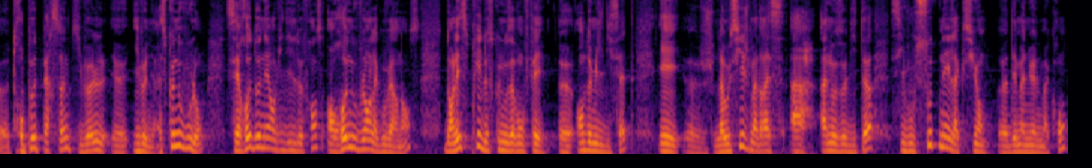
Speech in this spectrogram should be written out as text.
euh, trop peu de personnes qui veulent euh, y venir. Et ce que nous voulons, c'est redonner envie d'Île-de-France en renouvelant la gouvernance dans l'esprit de ce que nous avons fait euh, en 2017. Et là aussi, je m'adresse à, nos auditeurs. Si vous soutenez l'action d'Emmanuel Macron,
